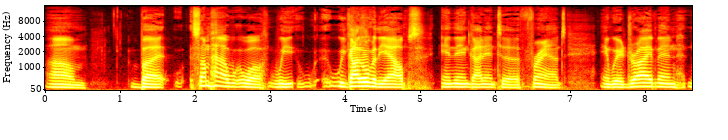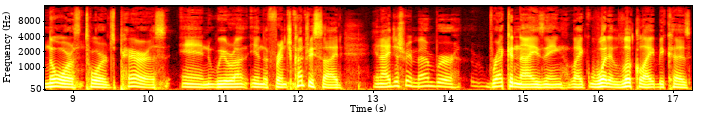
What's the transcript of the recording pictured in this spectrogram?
Um, but somehow, well, we we got over the Alps and then got into France, and we were driving north towards Paris, and we were in the French countryside, and I just remember recognizing like what it looked like because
